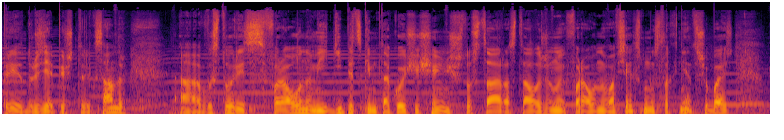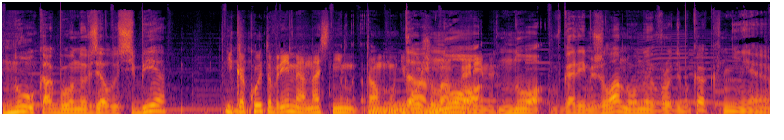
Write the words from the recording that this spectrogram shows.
привет, друзья, пишет Александр. А, В истории с фараоном египетским такое ощущение, что Сара стала женой фараона во всех смыслах. Нет, ошибаюсь. Ну, как бы он ее взял у себе. И какое-то время она с ним там у него да, жила но, в гареме. но в гареме жила, но он ее вроде бы как не,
